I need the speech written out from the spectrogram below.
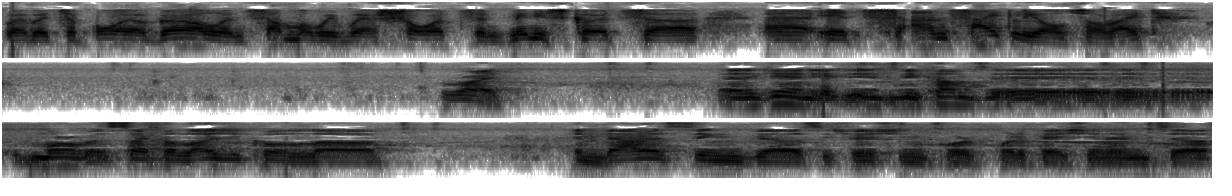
whether it's a boy or girl, and someone we wear shorts and miniskirts, uh, uh, it's unsightly also, right? Right. And again, it, it becomes uh, more of a psychological, uh, embarrassing uh, situation for, for the patient, and uh,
